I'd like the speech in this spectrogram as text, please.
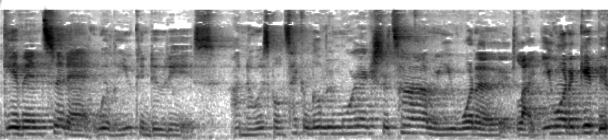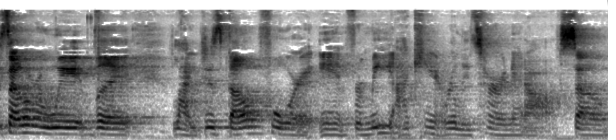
give into that. Willie, you can do this. I know it's gonna take a little bit more extra time, and you wanna like you wanna get this over with, but like just go for it. And for me, I can't really turn that off. So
